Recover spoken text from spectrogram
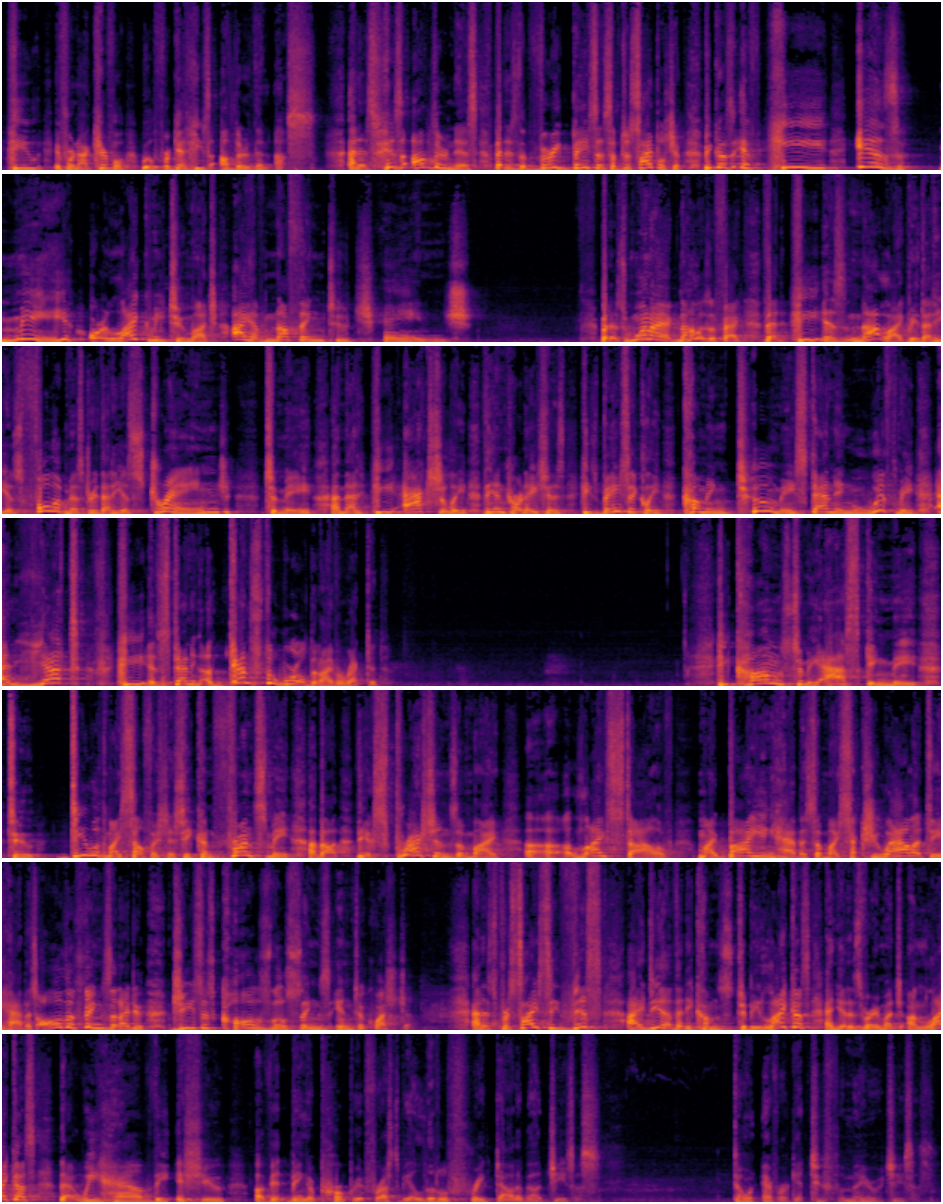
He, if we're not careful, we'll forget he's other than us. And it's his otherness that is the very basis of discipleship. Because if he is me or like me too much, I have nothing to change. But as one, I acknowledge the fact that he is not like me, that he is full of mystery, that he is strange to me, and that he actually, the incarnation is, he's basically coming to me, standing with me, and yet he is standing against the world that I've erected. He comes to me asking me to deal with my selfishness. He confronts me about the expressions of my uh, uh, uh, lifestyle, of my buying habits, of my sexuality habits, all the things that I do. Jesus calls those things into question. And it's precisely this idea that he comes to be like us and yet is very much unlike us that we have the issue of it being appropriate for us to be a little freaked out about Jesus don't ever get too familiar with Jesus.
